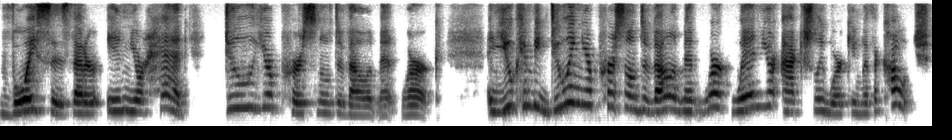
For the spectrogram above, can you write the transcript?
voices that are in your head do your personal development work. And you can be doing your personal development work when you're actually working with a coach.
